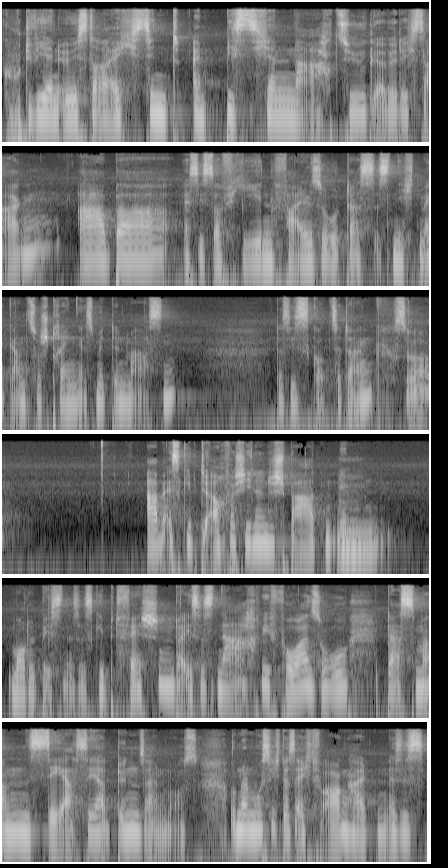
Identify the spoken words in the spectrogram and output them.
Gut, wir in Österreich sind ein bisschen Nachzügler, würde ich sagen. Aber es ist auf jeden Fall so, dass es nicht mehr ganz so streng ist mit den Maßen. Das ist Gott sei Dank so. Aber es gibt ja auch verschiedene Sparten mhm. im Model-Business. Es gibt Fashion, da ist es nach wie vor so, dass man sehr, sehr dünn sein muss. Und man muss sich das echt vor Augen halten. Es, ist,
